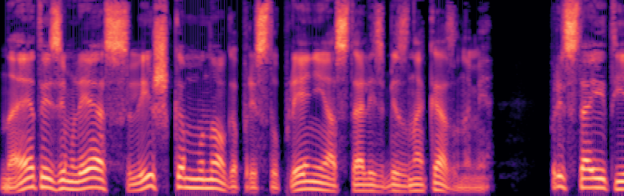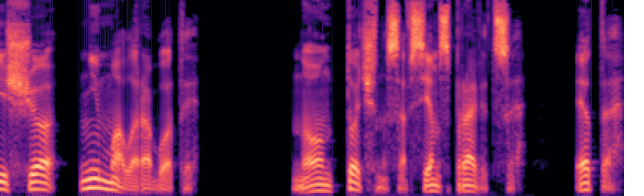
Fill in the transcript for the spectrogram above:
На этой земле слишком много преступлений остались безнаказанными. Предстоит еще немало работы. Но он точно совсем справится. Это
